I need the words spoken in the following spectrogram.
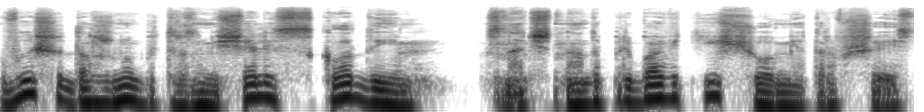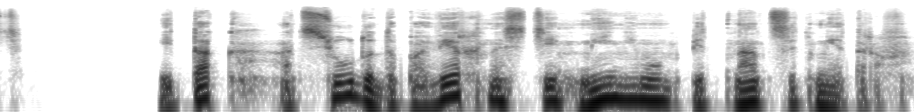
Выше, должно быть, размещались склады, значит, надо прибавить еще метров шесть. И так отсюда до поверхности минимум пятнадцать метров.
